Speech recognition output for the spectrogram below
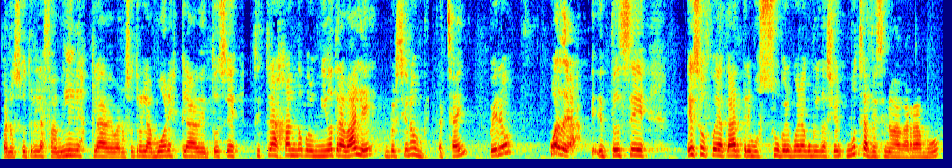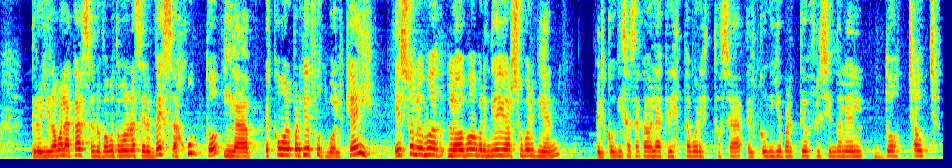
Para nosotros la familia es clave. Para nosotros el amor es clave. Entonces estoy trabajando con mi otra Vale, versión hombre, ¿cachai? Pero cuadra. Entonces eso fue acá, tenemos súper buena comunicación. Muchas veces nos agarramos, pero llegamos a la casa, nos vamos a tomar una cerveza juntos y la, es como el partido de fútbol, ¿qué hay? Eso lo hemos, lo hemos aprendido a llevar súper bien. El Coqui se ha sacado la cresta por esto. O sea, el Coqui yo partí ofreciéndole el dos chauchas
